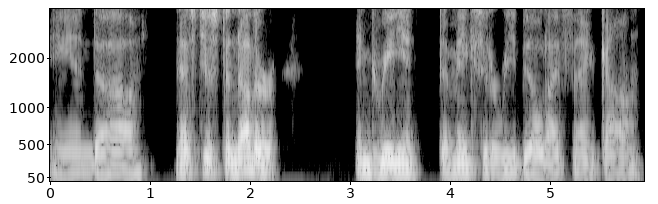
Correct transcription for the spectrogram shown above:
And uh, that's just another ingredient that makes it a rebuild, I think. Um,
